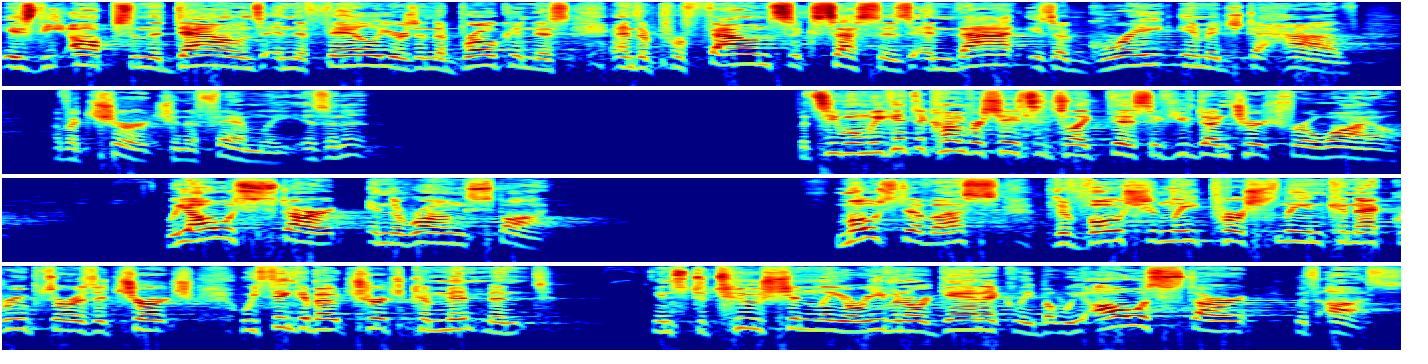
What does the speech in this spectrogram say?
is the ups and the downs and the failures and the brokenness and the profound successes. And that is a great image to have of a church and a family, isn't it? But see, when we get to conversations like this, if you've done church for a while, we always start in the wrong spot. Most of us, devotionally, personally, in connect groups or as a church, we think about church commitment institutionally or even organically, but we always start with us.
